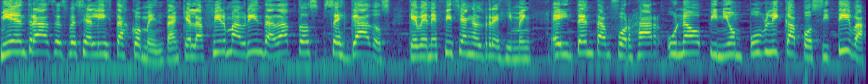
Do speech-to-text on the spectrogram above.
Mientras especialistas comentan que la firma brinda datos sesgados que benefician al régimen e intentan forjar una opinión pública positiva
